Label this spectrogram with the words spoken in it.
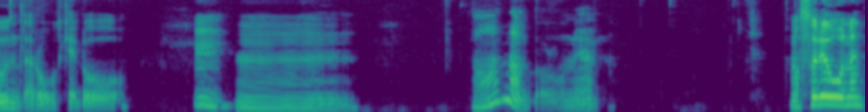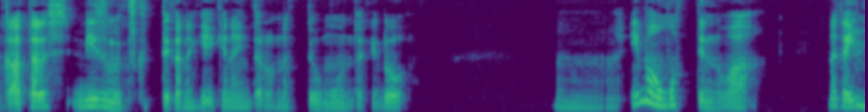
うんだろうけど、うん。うーん、何なんだろうね。まあそれをなんか新しいリズム作っていかなきゃいけないんだろうなって思うんだけど、うーん、今思ってるのは、なんか一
